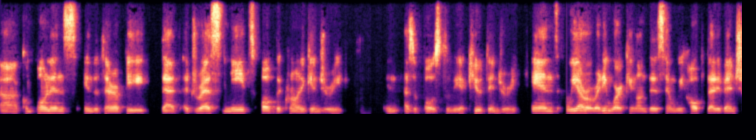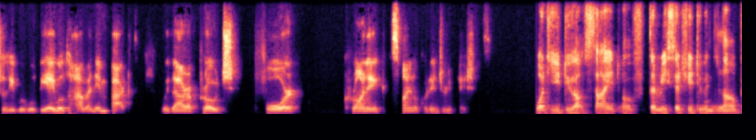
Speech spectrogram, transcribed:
uh, components in the therapy that address needs of the chronic injury in, as opposed to the acute injury. And we are already working on this, and we hope that eventually we will be able to have an impact with our approach for chronic spinal cord injury patients. What do you do outside of the research you do in the lab?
